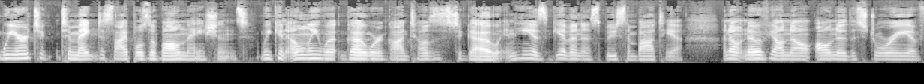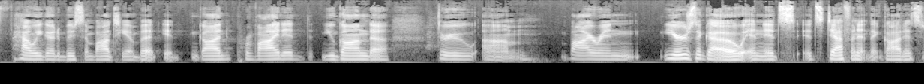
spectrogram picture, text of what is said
we are to, to make disciples of all nations. We can only go where God tells us to go, and He has given us Busembatia. I don't know if y'all know all know the story of how we go to Busembatia, but it, God provided Uganda through um, Byron years ago, and it's it's definite that God is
